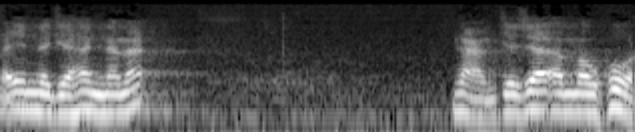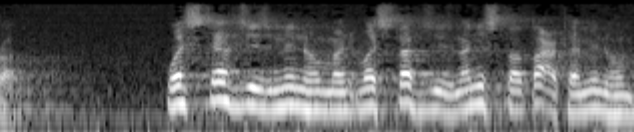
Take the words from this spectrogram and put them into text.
فإن جهنم نعم جزاء موفورا. واستفزز منهم من واستفزز من استطعت منهم.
